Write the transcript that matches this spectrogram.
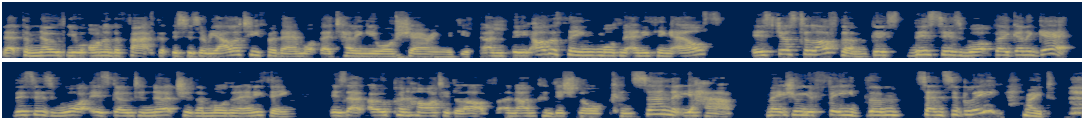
Let them know you honor the fact that this is a reality for them, what they're telling you or sharing with you. And the other thing, more than anything else, is just to love them because this is what they're going to get. This is what is going to nurture them more than anything is that open hearted love and unconditional concern that you have. Make sure you feed them sensibly. Right. Make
